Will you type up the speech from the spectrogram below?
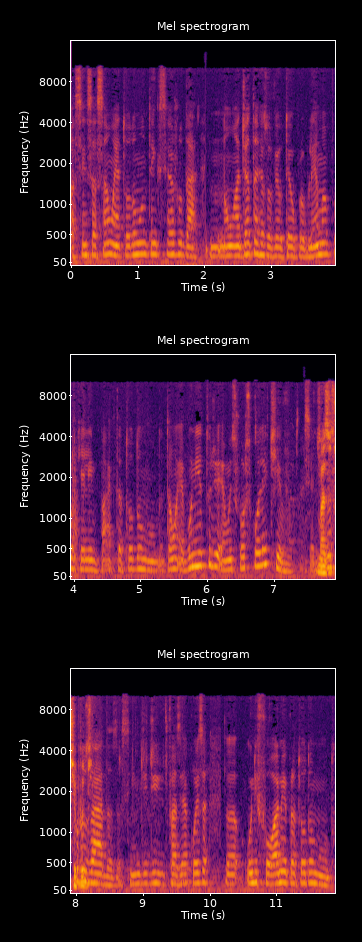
a sensação é todo mundo tem que se ajudar. Não adianta resolver o teu problema porque ele impacta todo mundo. Então é bonito, de, é um esforço coletivo. Iniciativas tipo de- cruzadas, assim, de, de fazer a coisa ah, uniforme para todo mundo.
